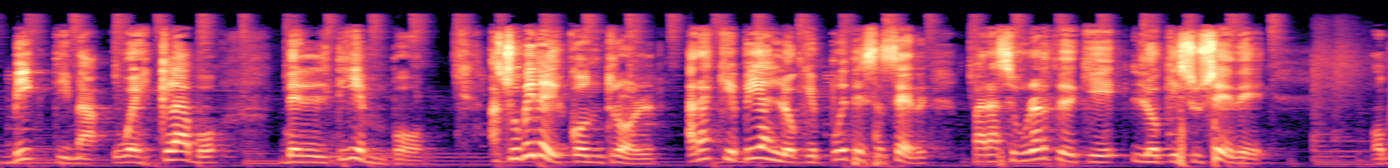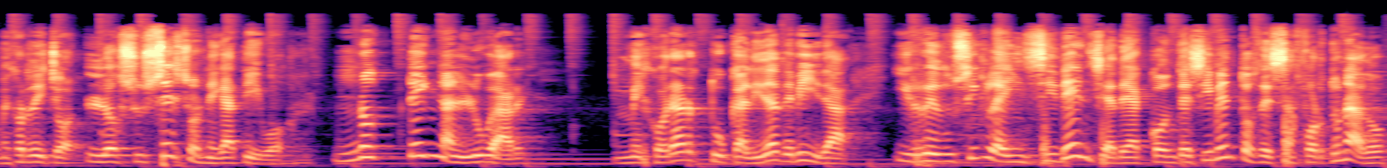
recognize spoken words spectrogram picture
víctima o esclavo del tiempo, asumir el control hará que veas lo que puedes hacer para asegurarte de que lo que sucede, o mejor dicho, los sucesos negativos, no tengan lugar mejorar tu calidad de vida y reducir la incidencia de acontecimientos desafortunados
